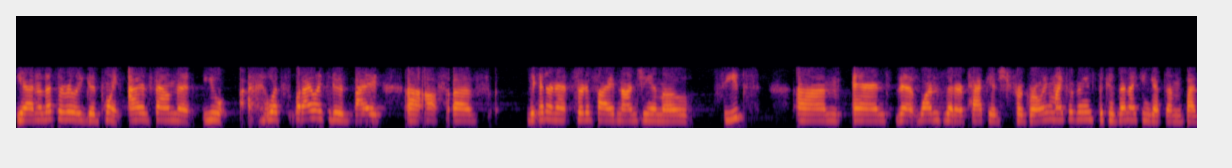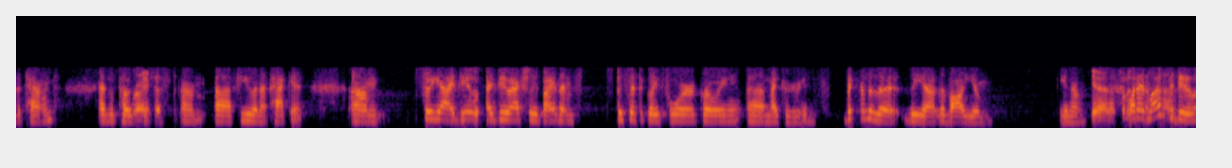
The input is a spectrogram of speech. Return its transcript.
Yeah, no, that's a really good point. I have found that you, what's what I like to do is buy uh, off of the internet certified non-GMO seeds, um, and the ones that are packaged for growing microgreens because then I can get them by the pound as opposed right. to just um, a few in a packet. Um, so yeah, I do I do actually buy them specifically for growing uh, microgreens because of the the uh, the volume. You know. Yeah, that's what. What I, I'd love to do.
